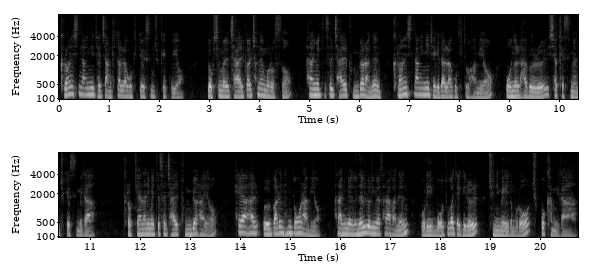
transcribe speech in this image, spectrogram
그런 신앙인이 되지 않게 달라고 기도했으면 좋겠고요. 욕심을 잘 떨쳐냄으로써 하나님의 뜻을 잘 분별하는 그런 신앙인이 되게 달라고 기도하며 오늘 하루를 시작했으면 좋겠습니다. 그렇게 하나님의 뜻을 잘 분별하여 해야 할 올바른 행동을 하며 하나님의 은혜를 누리며 살아가는 우리 모두가 되기를 주님의 이름으로 축복합니다.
